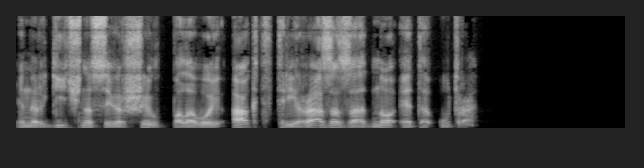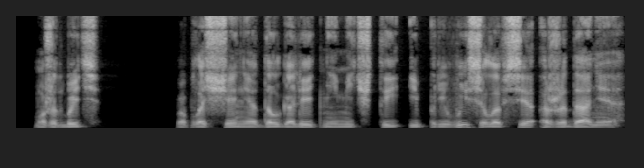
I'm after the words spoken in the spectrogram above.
энергично совершил половой акт три раза за одно это утро. Может быть, воплощение долголетней мечты и превысило все ожидания,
